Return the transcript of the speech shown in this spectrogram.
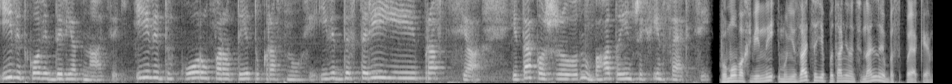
І від COVID-19, і від кору паротиту краснухи, і від дифтерії правця, і також е, ну, багато інших інфекцій. В умовах війни імунізація є питання національної безпеки,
